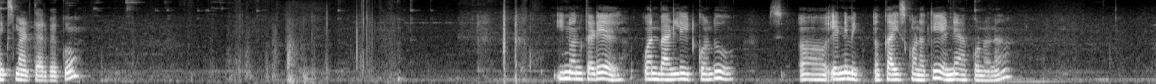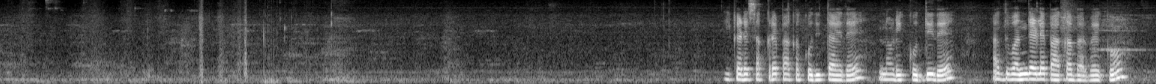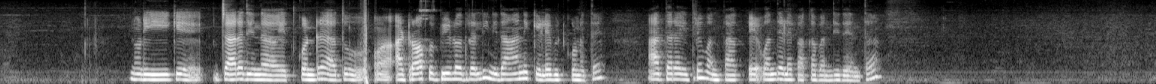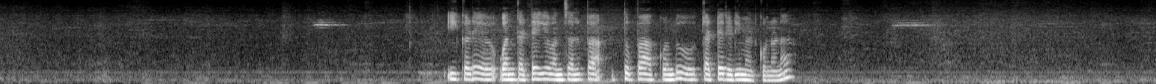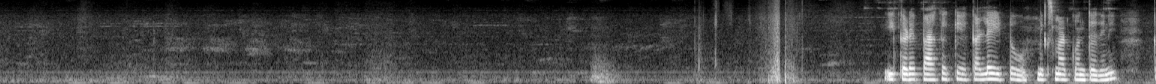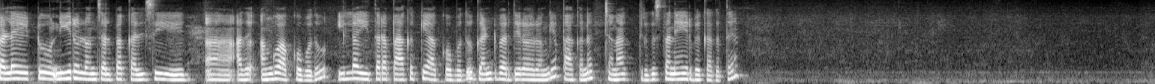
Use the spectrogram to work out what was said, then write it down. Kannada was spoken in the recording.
ಮಿಕ್ಸ್ ಮಾಡ್ತಾ ಇರಬೇಕು. ಇನ್ನೊಂದು ಕಡೆ ಒಂದು ಬಾಣಲೆ ಇಟ್ಕೊಂಡು ಎಣ್ಣೆ ಮಿಕ್, ಕಾಯಿಸ್ಕೊಳಕ್ಕೆ ಎಣ್ಣೆ ಹಾಕ್ಕೊಳ್ಳೋಣ. ಈ ಕಡೆ ಸಕ್ಕರೆ ಪಾಕ ಕುದೀತಾ ಇದೆ. ನೋಡಿ, ಕುದ್ದಿದೆ. ಅದು ಒಂದೆಳೆ ಪಾಕ ಬರಬೇಕು. ನೋಡಿ, ಹೀಗೆ ಜಾರದಿಂದ ಎತ್ಕೊಂಡ್ರೆ ಅದು, ಆ ಡ್ರಾಪ್ ಬೀಳೋದ್ರಲ್ಲಿ ನಿಧಾನಕ್ಕೆ ಎಳೆ ಬಿಟ್ಕೊಳುತ್ತೆ ಆ ಥರ ಇದ್ದರೆ ಒಂದು ಪಾಕ ಒಂದೆಳೆ ಪಾಕ ಬಂದಿದೆ ಅಂತ. ಈ ಕಡೆ ಒಂದು ತಟ್ಟೆಗೆ ಒಂದು ಸ್ವಲ್ಪ ತುಪ್ಪ ಹಾಕ್ಕೊಂಡು ತಟ್ಟೆ ರೆಡಿ ಮಾಡ್ಕೊಳ್ಳೋಣ. ಈ ಕಡೆ ಪಾಕಕ್ಕೆ ಕಡಲೆ ಹಿಟ್ಟು ಮಿಕ್ಸ್ ಮಾಡ್ಕೊತ ಇದ್ದೀನಿ. ಕಡಲೆ ಇಟ್ಟು ನೀರಲ್ಲಿ ಒಂದು ಸ್ವಲ್ಪ ಕಲಸಿ ಅದು ಹಂಗೂ ಹಾಕ್ಕೋಬೋದು. ಇಲ್ಲ ಈ ಥರ ಪಾಕಕ್ಕೆ ಹಾಕ್ಕೋಬೋದು. ಗಂಟು ಬರ್ದಿರೋರಂಗೆ ಪಾಕನ ಚೆನ್ನಾಗಿ ತಿರುಗಿಸ್ತಾನೇ ಇರಬೇಕಾಗತ್ತೆ.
